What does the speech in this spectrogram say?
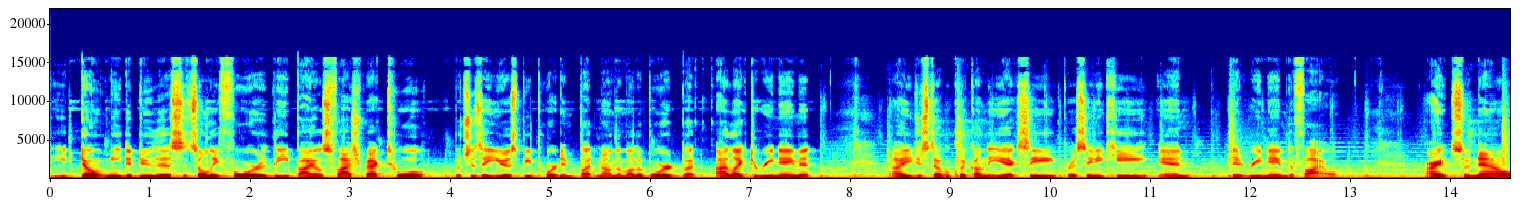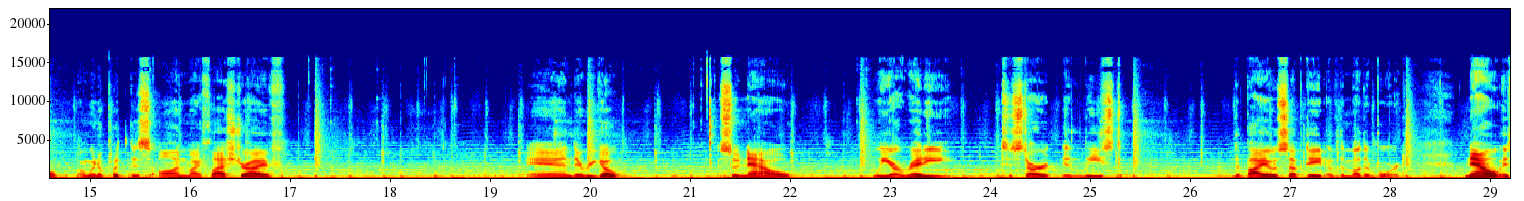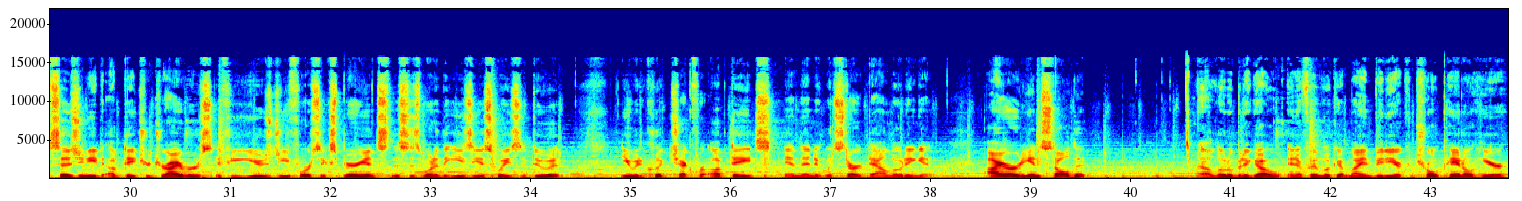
You don't need to do this. It's only for the BIOS flashback tool, which is a USB port and button on the motherboard, but I like to rename it. Uh, you just double click on the exe, press any key, and it renamed the file. All right, so now I'm going to put this on my flash drive. And there we go. So now we are ready to start at least the BIOS update of the motherboard. Now it says you need to update your drivers. If you use GeForce Experience, this is one of the easiest ways to do it. You would click check for updates and then it would start downloading it. I already installed it a little bit ago and if we look at my NVIDIA control panel here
